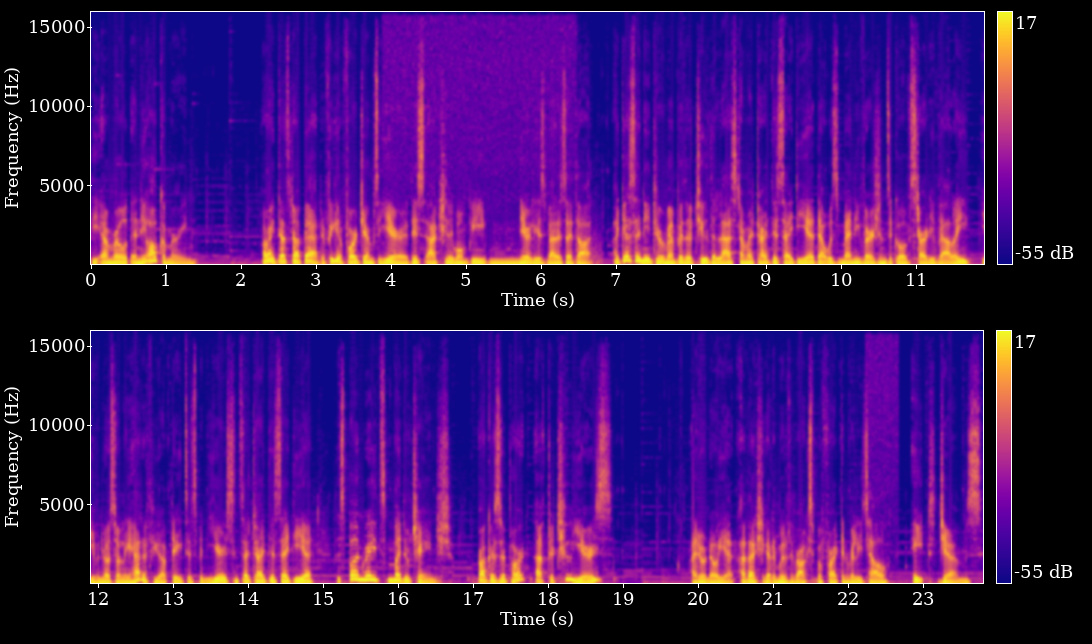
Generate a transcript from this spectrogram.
the emerald, and the aquamarine. Alright, that's not bad. If we get 4 gems a year, this actually won't be nearly as bad as I thought. I guess I need to remember though too, the last time I tried this idea, that was many versions ago of Stardew Valley. Even though it's only had a few updates, it's been years since I tried this idea, the spawn rates might have changed. Progress report, after 2 years... I don't know yet. I've actually got to move the rocks before I can really tell. 8 gems.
